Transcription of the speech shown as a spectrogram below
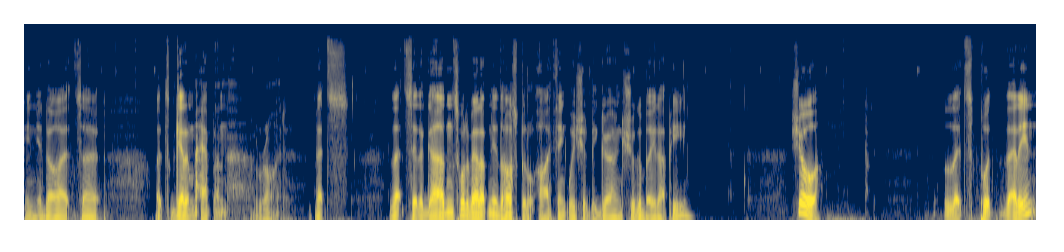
in your diet, so let's get them happening. Right, that's that set of gardens. What about up near the hospital? I think we should be growing sugar beet up here. Sure. Let's put that in.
